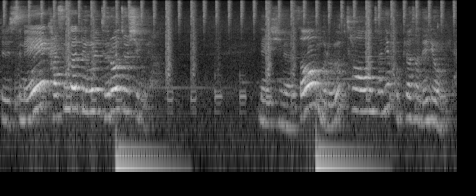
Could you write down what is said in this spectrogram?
들숨에 가슴과 등을 들어주시고요. 내쉬면서 무릎 천천히 굽혀서 내려옵니다.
